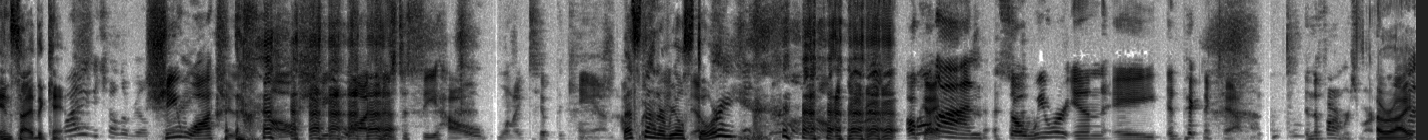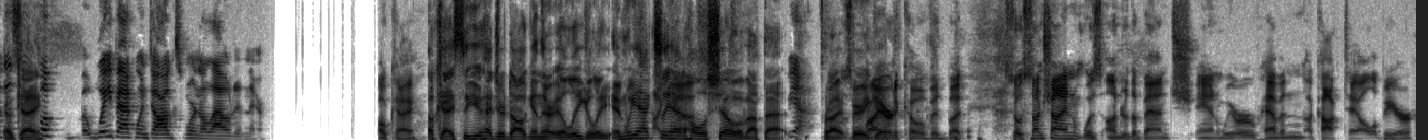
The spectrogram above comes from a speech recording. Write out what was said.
inside the can. Why don't you tell the real She story? watches. No, she watches to see how when I tip the can. That's not a real it tips. story. No, no. Okay, Hold on. so we were in a in picnic tab in the farmers market. All right. Well, this okay. was bef- way back when dogs weren't allowed in there. Okay. Okay, so you had your dog in there illegally, and we actually had a whole show about that. Yeah. Right, It was very prior good. to COVID, but so Sunshine was under the bench, and we were having a cocktail, a beer,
